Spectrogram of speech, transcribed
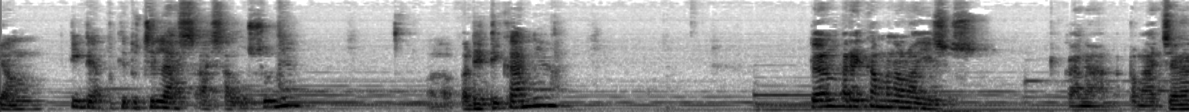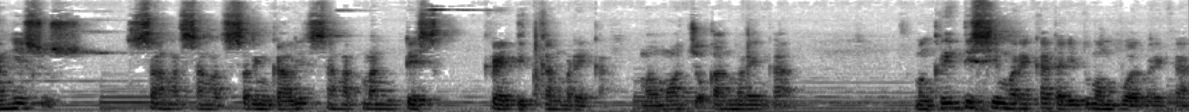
yang tidak begitu jelas asal usulnya, eh, pendidikannya, dan mereka menolak Yesus karena pengajaran Yesus sangat-sangat sering kali sangat mendiskreditkan mereka, memojokkan mereka, mengkritisi mereka dan itu membuat mereka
